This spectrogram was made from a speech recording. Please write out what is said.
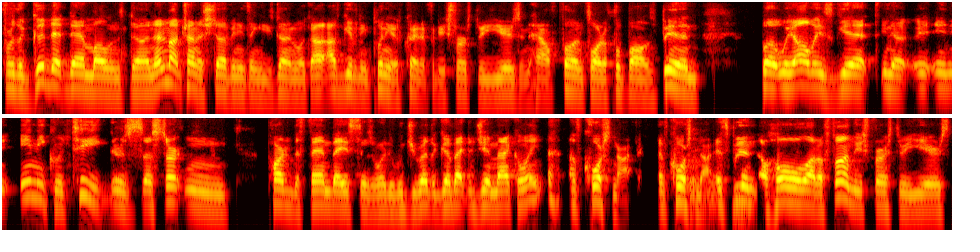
for the good that Dan Mullen's done. I'm not trying to shove anything he's done. Look, I, have given him plenty of credit for these first three years and how fun Florida football has been. But we always get, you know, in, in any critique, there's a certain part of the fan base says, well, would you rather go back to Jim McElwain? Of course not. Of course not. It's been a whole lot of fun these first three years.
